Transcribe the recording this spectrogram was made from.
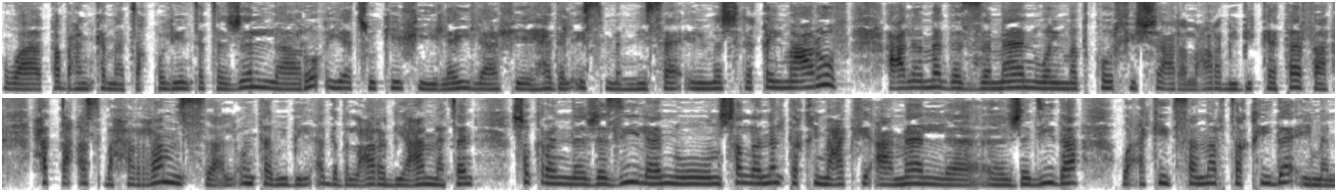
وطبعا كما تقولين تتجلى رؤيتك في ليلى في هذا الاسم النسائي المشرقي المعروف على مدى الزمان والمذكور في الشعر العربي بكثافة حتى أصبح الرمز الأنثوي بالأدب العربي عامة. شكرا جزيلا وإن شاء الله نلتقي معك في أعمال آه، جديدة. وأكيد سنرتقي دائما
